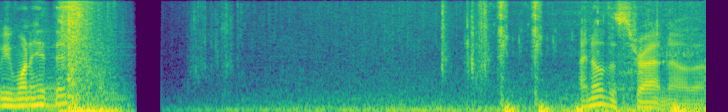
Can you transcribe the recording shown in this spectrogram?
We want to hit this? I know the strat now, though.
